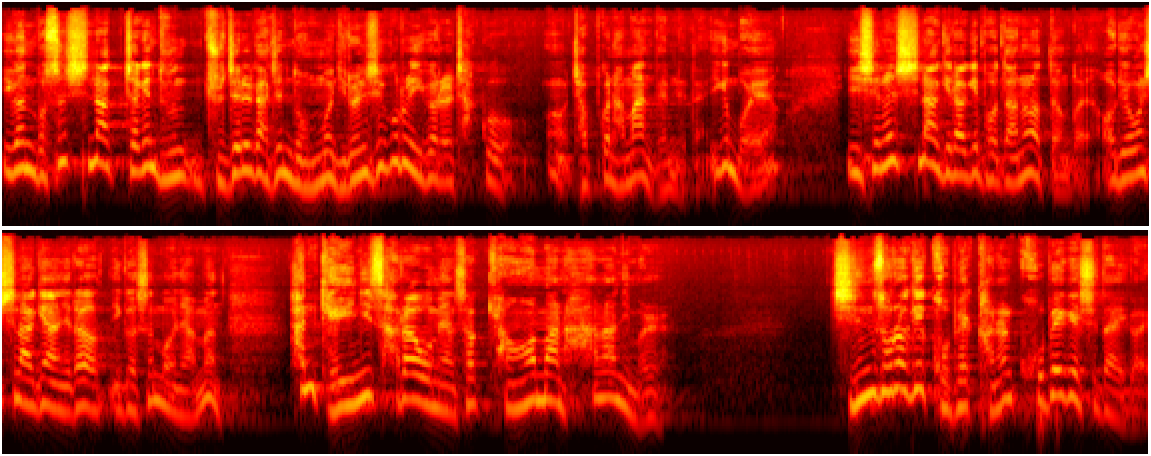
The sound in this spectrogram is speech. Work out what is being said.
이건 무슨 신학적인 눈, 주제를 가진 논문 이런 식으로 이거를 자꾸 어, 접근하면 안 됩니다. 이게 뭐예요? 이 시는 신학이라기보다는 어떤 거예요? 어려운 신학이 아니라 이것은 뭐냐면 한 개인이 살아오면서 경험한 하나님을 진솔하게 고백하는 고백의 시다 이거예요.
